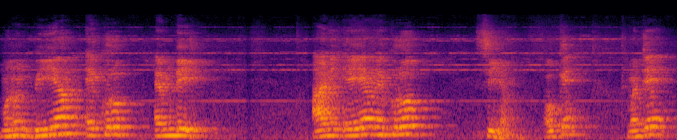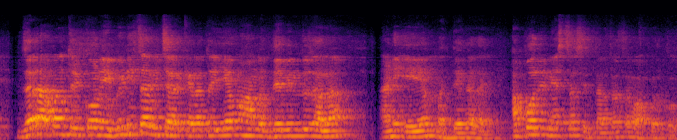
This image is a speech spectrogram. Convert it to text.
म्हणून बीएम एकरूप एम डी आणि एम एकरूप सीएम ओके? म्हणजे जर आपण त्रिकोण एबीडीचा विचार केला तर एम हा मध्यबिंदू झाला. आणि एम मध्यगत आहे अपोलिनेसचा सिद्धांताचा वापर करू.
